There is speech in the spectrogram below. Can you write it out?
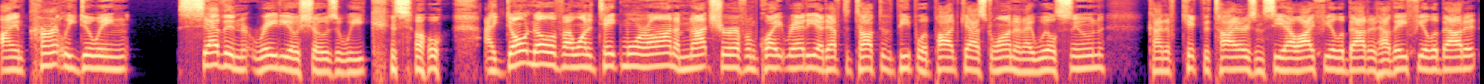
I am currently doing seven radio shows a week. So I don't know if I want to take more on. I'm not sure if I'm quite ready. I'd have to talk to the people at Podcast One, and I will soon kind of kick the tires and see how I feel about it, how they feel about it.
